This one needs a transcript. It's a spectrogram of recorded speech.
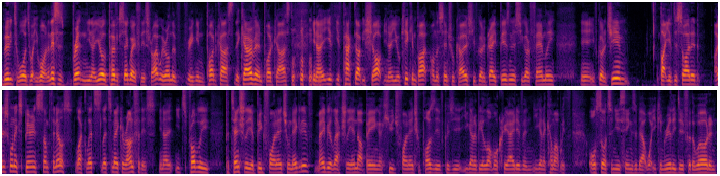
moving towards what you want. And this is Brenton. You know, you're the perfect segue for this, right? We are on the frigging podcast, the Caravan podcast. you know, you've, you've, packed up your shop. You know, you're kicking butt on the Central Coast. You've got a great business. You've got a family. You've got a gym, but you've decided I just want to experience something else. Like let's let's make a run for this. You know, it's probably potentially a big financial negative. Maybe it'll actually end up being a huge financial positive because you, are going to be a lot more creative and you're going to come up with all sorts of new things about what you can really do for the world and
